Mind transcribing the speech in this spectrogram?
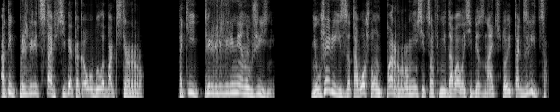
А ты представь себе, каково было Бакстеру. Такие перемены в жизни. Неужели из-за того, что он пару месяцев не давал о себе знать, стоит так злиться?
